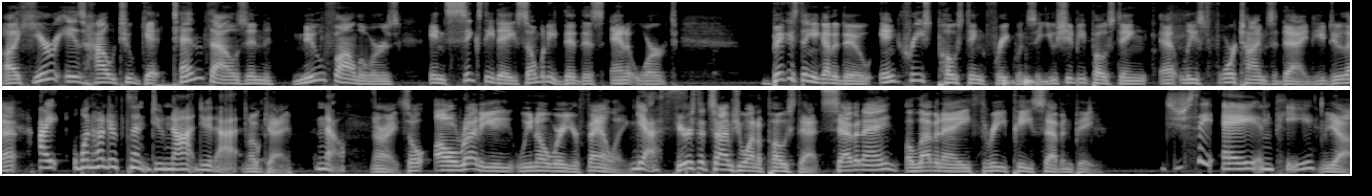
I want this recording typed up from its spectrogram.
Uh, here is how to get 10,000 new followers in 60 days. Somebody did this and it worked. Biggest thing you got to do: increased posting frequency. You should be posting at least four times a day. Do you do that? I 100% do not do that. Okay. No. All right. So already we know where you're failing. Yes. Here's the times you want to post at 7A, 11A, 3P, 7P. Did you just say A and P? Yeah.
